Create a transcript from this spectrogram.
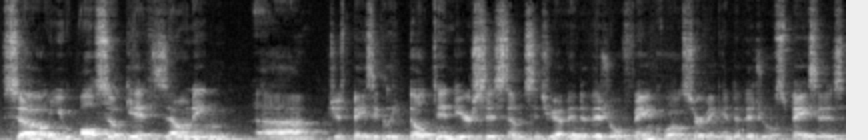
so you also get zoning uh, just basically built into your system since you have individual fan coils serving individual spaces.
